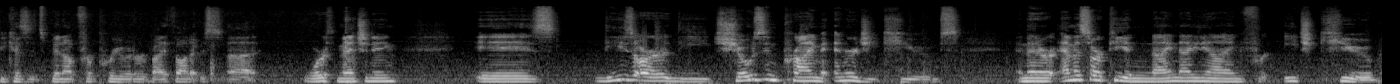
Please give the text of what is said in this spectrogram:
because it's been up for pre-order, but I thought it was uh, worth mentioning. Is these are the Chosen Prime Energy cubes, and they are MSRP ninety nine for each cube.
